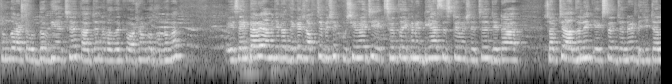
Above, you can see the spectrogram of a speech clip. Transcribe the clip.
সুন্দর একটা উদ্যোগ নিয়েছে, তার জন্য তাদেরকে অসংখ্য ধন্যবাদ। এই সেন্টারে আমি যেটা দেখে সবচেয়ে বেশি খুশি হয়েছি এক্স রে তো এখানে ডিআর সিস্টেম এসেছে, যেটা সবচেয়ে আধুনিক এক্স রের জন্য ডিজিটাল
